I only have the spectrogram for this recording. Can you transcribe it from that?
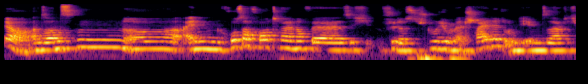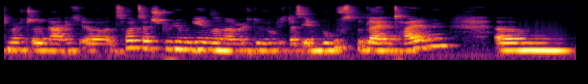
Ja, ansonsten äh, ein großer Vorteil noch, wer sich für das Studium entscheidet und eben sagt, ich möchte gar nicht äh, ins Vollzeitstudium gehen, sondern möchte wirklich das eben berufsbegleitend halten. Ähm,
